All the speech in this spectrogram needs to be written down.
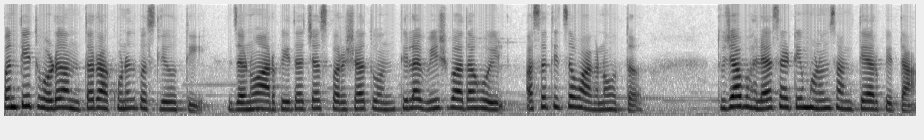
पण ती थोडं अंतर राखूनच बसली होती. जणू अर्पिताच्या स्पर्शातून तिला विषबाधा होईल असं तिचं वागणं होतं. तुझ्या भल्यासाठी म्हणून सांगते अर्पिता.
